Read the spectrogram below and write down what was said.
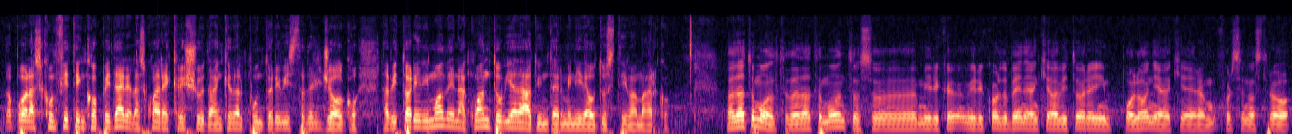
Dopo la sconfitta in Coppa Italia la squadra è cresciuta anche dal punto di vista del gioco. La vittoria di Modena quanto vi ha dato in termini di autostima Marco? L'ha dato molto, l'ha dato molto. So, mi, ricordo, mi, ricordo, bene anche la vittoria in Polonia che era forse il nostro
